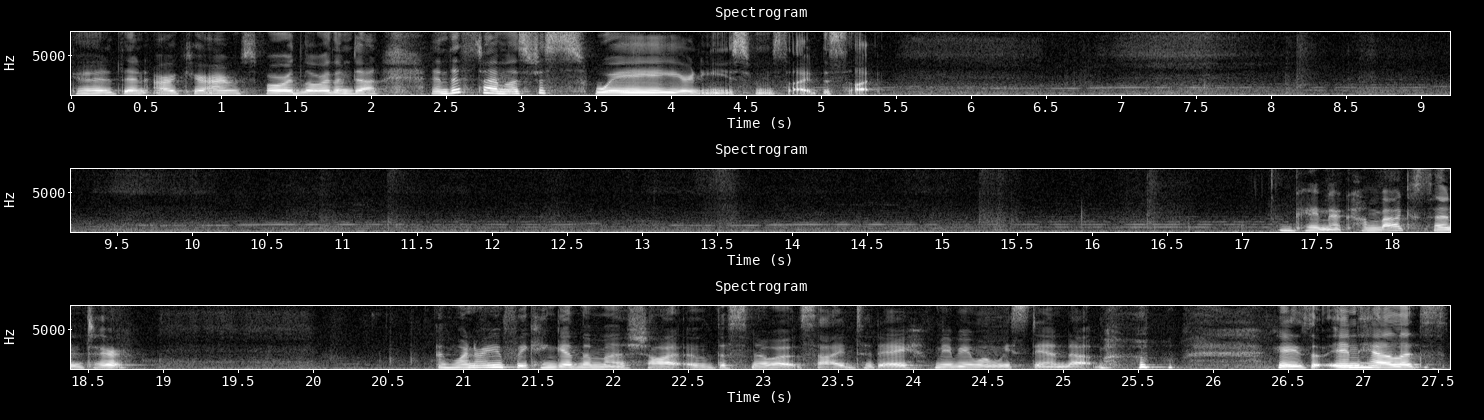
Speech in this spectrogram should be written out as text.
Good, then arc your arms forward, lower them down. And this time, let's just sway your knees from side to side. Okay, now come back center. I'm wondering if we can give them a shot of the snow outside today, maybe when we stand up. okay, so inhale, let's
